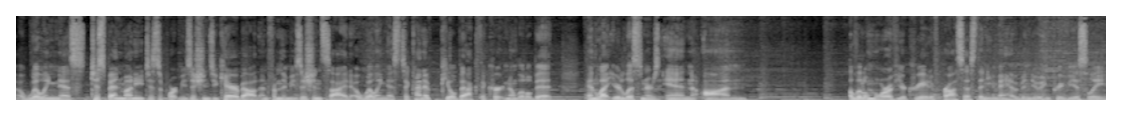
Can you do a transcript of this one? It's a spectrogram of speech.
a willingness to spend money to support musicians you care about, and from the musician side, a willingness to kind of peel back the curtain a little bit and let your listeners in on a little more of your creative process than you may have been doing previously.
